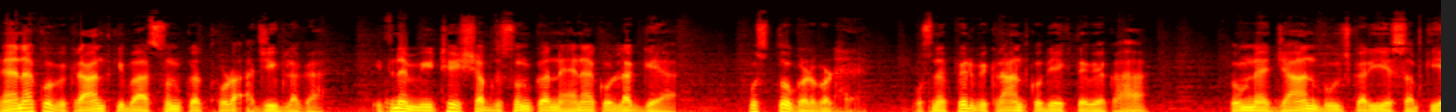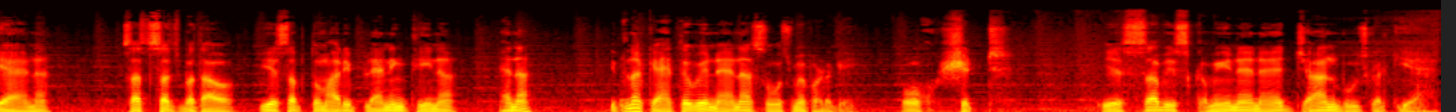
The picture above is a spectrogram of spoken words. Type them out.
नैना को विक्रांत की बात सुनकर थोड़ा अजीब लगा। इतने मीठे शब्द सुनकर नैना को लग गया, कुछ तो गड़बड़ है। उसने फिर विक्रांत को देखते हुए कहा, तुमने जानबूझकर ये सब किया है ना? सच सच बताओ, ये सब तुम्हारी प्लानिंग थी ना, है ना? इतना कहते हुए नैना सोच में पड़ गई। ओह शिट ये सब इस कमीने ने जानबूझकर किया है।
